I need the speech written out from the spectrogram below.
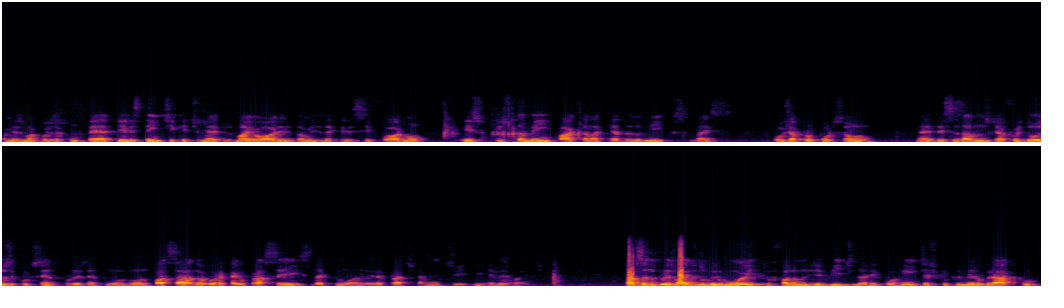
a mesma coisa com PEP, eles têm ticket médios maiores, então à medida que eles se formam, isso, isso também impacta na queda do mix, mas hoje a proporção né, desses alunos que já foi 12%, por exemplo, no, no ano passado, agora caiu para 6%, daqui a um ano ele é praticamente irrelevante. Passando para o slide número 8, falando de EBITDA recorrente, acho que o primeiro gráfico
